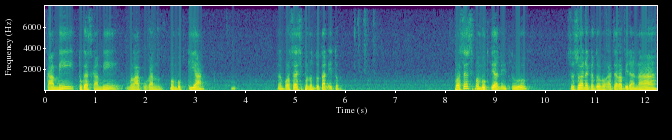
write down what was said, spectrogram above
Kami, tugas kami melakukan pembuktian dan proses penuntutan itu. Proses pembuktian itu sesuai dengan ketentuan acara pidana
